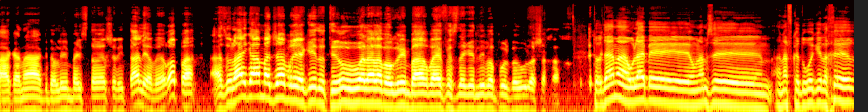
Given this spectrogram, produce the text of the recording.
ההגנה הגדולים בהיסטוריה של איטליה ואירופה, אז אולי גם הג'אברי יגידו, תראו, הוא עלה לבוגרים ב-4-0 נגד ליברפול והוא לא שכח. אתה יודע מה, אולי ב... אומנם זה ענף כדורגל אחר,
